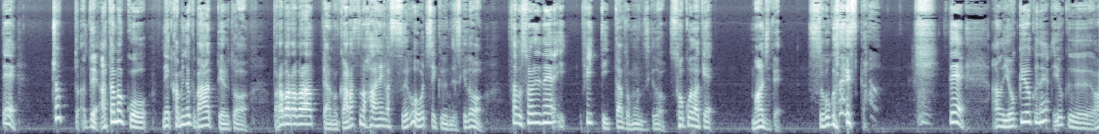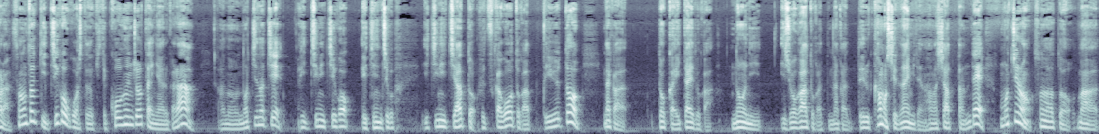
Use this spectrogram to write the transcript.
で、ちょっと、で、頭こう、ね、髪の毛バーってやると、バラバラバラってあのガラスの破片がすごい落ちてくるんですけど、多分それでね、フィッていったと思うんですけど、そこだけ。マジで。すごくないですか、あの、よくよくね、よく、ほら、その時、事故起こした時って興奮状態にあるから、あの、後々、1日後、1日後、1日後、2日後とかっていうと、なんか、どっか痛いとか、脳に異常がとかってなんか出るかもしれないみたいな話あったんで、もちろん、その後、まあ、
